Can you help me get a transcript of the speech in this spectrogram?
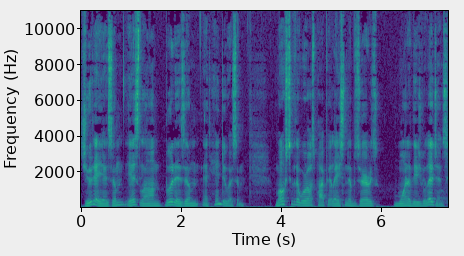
Judaism, Islam, Buddhism, and Hinduism. Most of the world's population observes one of these religions.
